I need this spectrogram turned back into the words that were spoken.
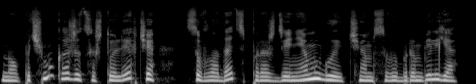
Но почему кажется, что легче совладать с порождением мглы, чем с выбором белья?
